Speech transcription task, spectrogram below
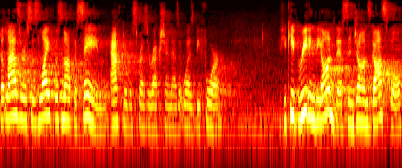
that Lazarus' life was not the same after this resurrection as it was before. If you keep reading beyond this in John's gospel,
